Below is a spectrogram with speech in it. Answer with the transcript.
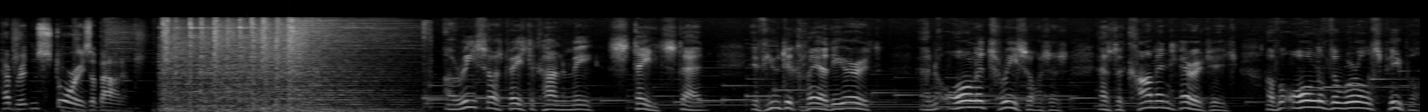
have written stories about him. A resource-based economy states that if you declare the earth and all its resources as the common heritage of all of the world's people,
